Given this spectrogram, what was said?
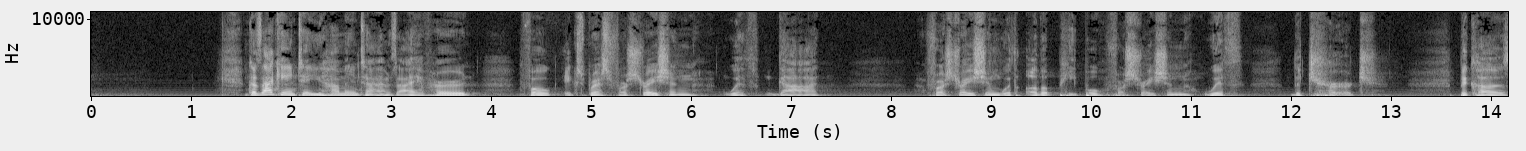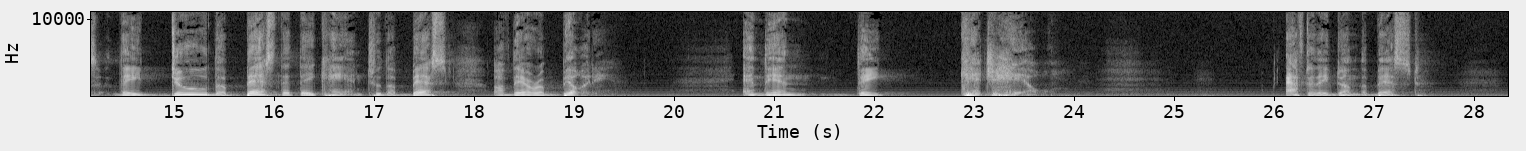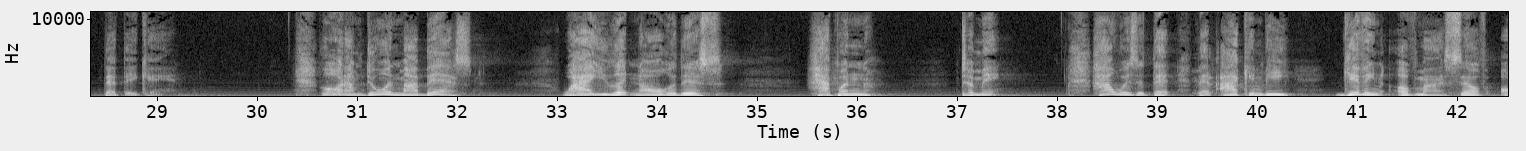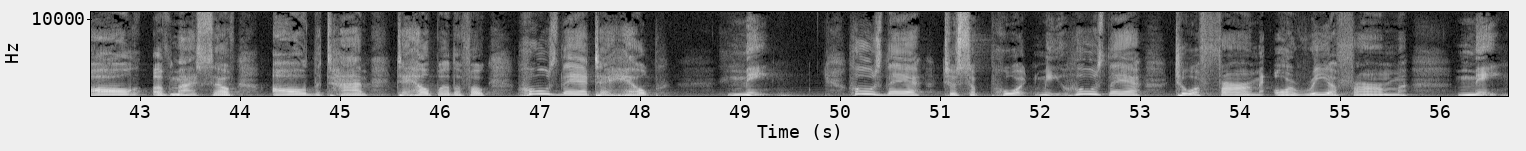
Because I can't tell you how many times I have heard folk express frustration with God, frustration with other people, frustration with the church because they do the best that they can to the best of their ability. And then they catch hell after they've done the best that they can. Lord, I'm doing my best. Why are you letting all of this happen to me? How is it that, that I can be giving of myself, all of myself, all the time to help other folk. Who's there to help me? Who's there to support me? Who's there to affirm or reaffirm me?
